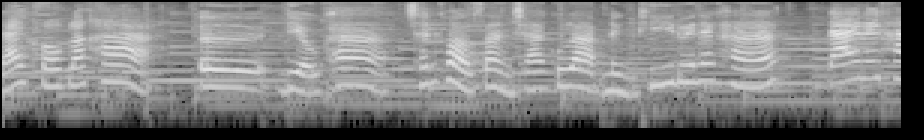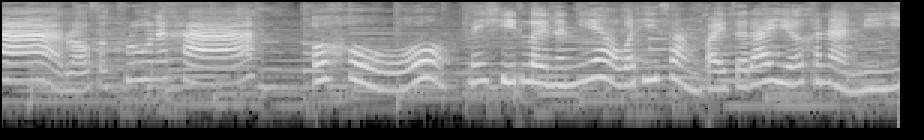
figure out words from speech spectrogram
ได้ครบแล้วค่ะ เออ เดี๋ยวค่ะ ฉันขอสั่งชากุหลาบหนึ่งที่ด้วยนะคะ ได้เลยค่ะ รอสักครู่นะคะ โอ้โห ไม่คิดเลยนะเนี่ยว่าที่สั่งไปจะได้เยอะขนาดนี้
